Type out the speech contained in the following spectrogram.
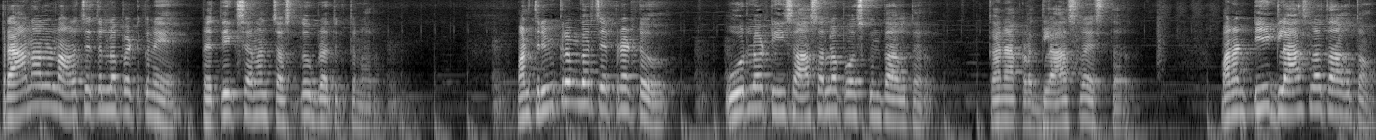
ప్రాణాలను అరచేతుల్లో పెట్టుకుని ప్రతి క్షణం చస్తూ బ్రతుకుతున్నారు. మన త్రివిక్రమ్ గారు చెప్పినట్టు ఊర్లో టీ సాసర్లో పోసుకుని తాగుతారు. కానీ అక్కడ గ్లాస్లో ఇస్తారు మనం టీ గ్లాస్లో తాగుతాం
